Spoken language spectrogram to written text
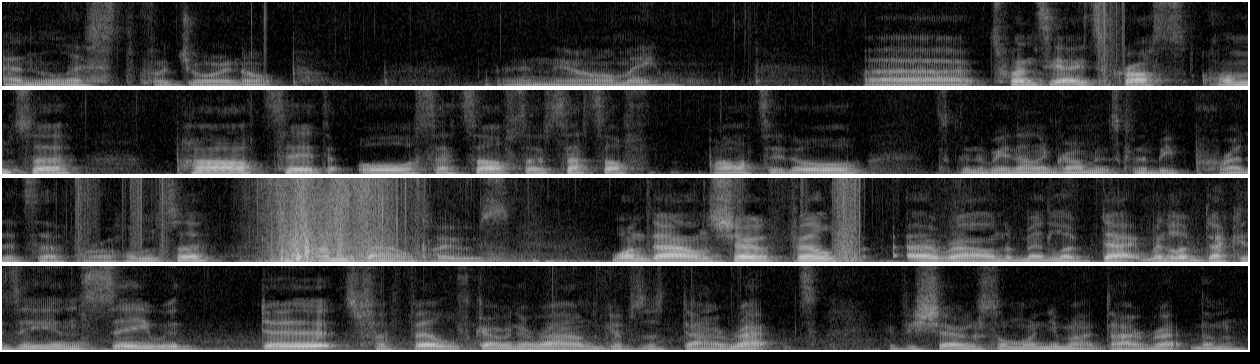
enlist for join up in the army. Uh, 28 across, hunter, parted or set off. So set off, parted or. It's going to be an anagram. It's going to be predator for a hunter. And the down clues. One down, show filth around middle of deck. Middle of deck is E and C with dirt for filth going around. Gives us direct. If you show someone, you might direct them.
